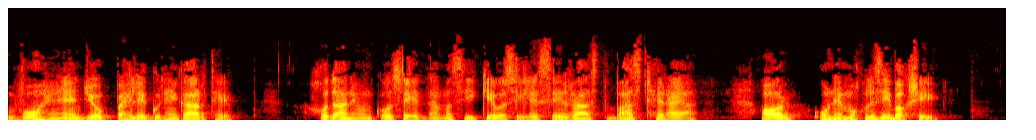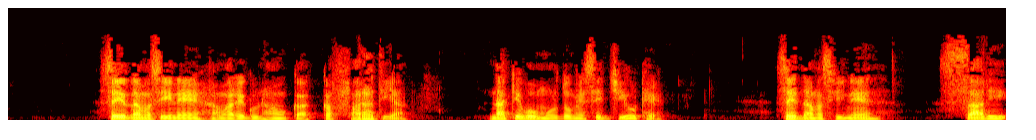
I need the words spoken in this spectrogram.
وہ ہیں جو پہلے گنہگار تھے۔ خدا نے ان کو سیدنا مسیح کے وسیلے سے راست باز ٹھہرایا اور انہیں مخلصی بخشی۔ سیدنا مسیح نے ہمارے گناہوں کا کفارہ دیا، نہ کہ وہ مردوں میں سے جی اٹھے۔ سیدنا مسیح نے ساری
